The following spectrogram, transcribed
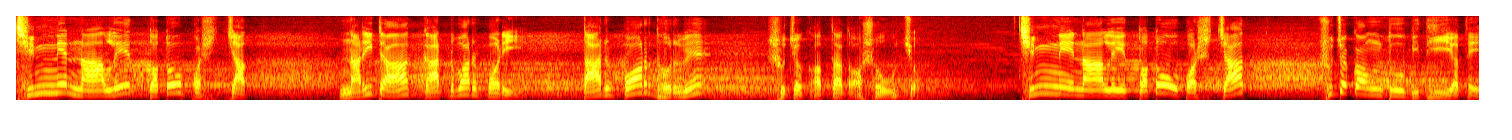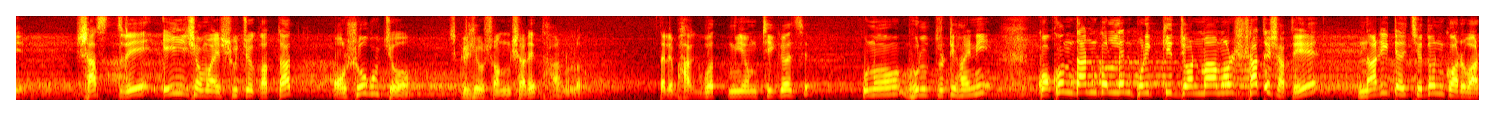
ছিন্নে নালে তত পশ্চাৎ। নারীটা কাটবার পরে তারপর ধরবে সূচক, অর্থাৎ অশৌচ ছিন্নে নালে তত পশ্চাৎ, সূচকং তু বিধীয়তে। শাস্ত্রে এই সময় সূচক, অর্থাৎ অশৌচ গৃহ সংসারে ধারল তাহলে ভাগবত নিয়ম ঠিক আছে? কোনো ভুল ত্রুটি হয়নি? কখন দান করলেন পরীক্ষিত জন্মামর সাথে সাথে নারীটা ছেদন করবার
